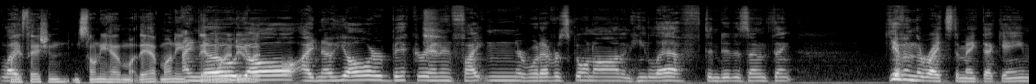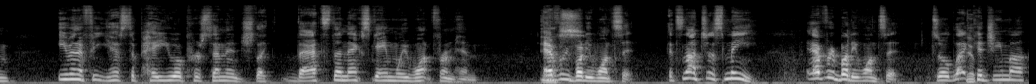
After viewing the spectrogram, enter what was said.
Like PlayStation and Sony have they have money. I know do it. y'all. I know y'all are bickering and fighting or whatever's going on, and he left and did his own thing. Give him the rights to make that game, even if he has to pay you a percentage. Like that's the next game we want from him. Yes. Everybody wants it. It's not just me. Everybody wants it. So let Yep. Kojima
